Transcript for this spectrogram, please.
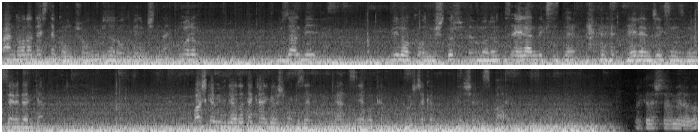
Ben de ona destek olmuş oldum. Güzel oldu benim için de. Umarım güzel bir vlog olmuştur. Umarım biz eğlendik. Siz de eğleneceksiniz bunu seyrederken. Başka bir videoda tekrar görüşmek üzere. Kendinize iyi bakın. Hoşçakalın. Görüşürüz. Bye. Arkadaşlar merhaba.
